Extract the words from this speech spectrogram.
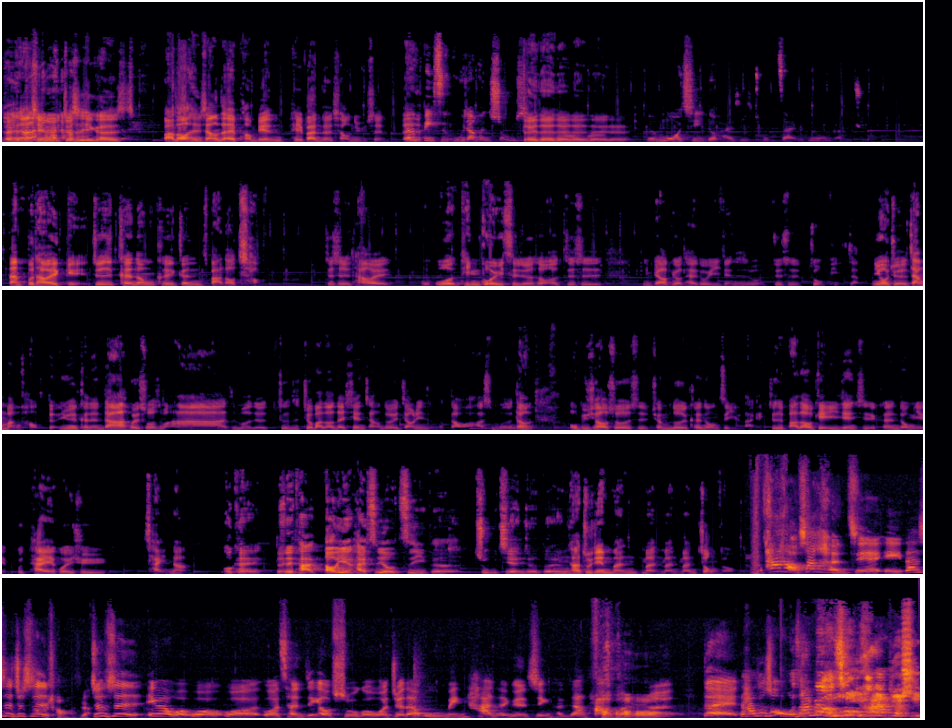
对，很像情侣，就是一个把刀很像在旁边陪伴的小女生，但是彼此互相很熟悉。对对对对对对，就默契都还是存在的那种感觉。但不太会给，就是柯震东可以跟把刀吵，就是他会。我我听过一次，就是说哦，就是你不要给我太多意见，就是说就是作品这样，因为我觉得这样蛮好的，因为可能大家会说什么啊什么就就是九把刀在现场都会教你怎么导啊什么的，但我必须要说的是，全部都是柯震东自己来，就是把刀给意见，其实柯震东也不太会去采纳。OK，对，所以他导演还是有自己的主见，就对了。嗯，他主见蛮蛮蛮蛮重的哦。他好像很介意，但是就是就是因为我我我我曾经有说过，我觉得吴明翰的原型很像他本人。Oh. 对，他就说我才没有臭直男，就是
